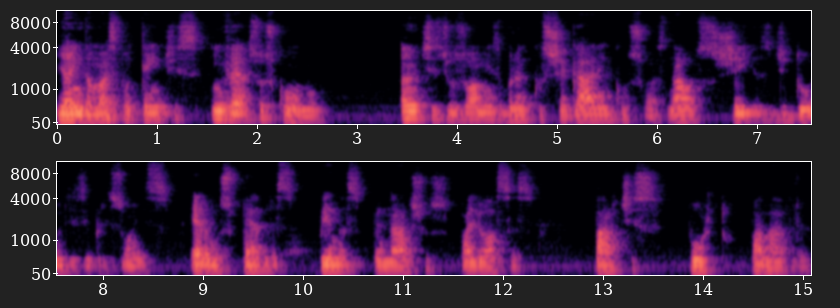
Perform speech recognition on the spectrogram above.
E ainda mais potentes em versos como Antes de os homens brancos chegarem com suas naus cheias de dores e prisões, éramos pedras penas, penachos, palhoças, partes, porto, palavra.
